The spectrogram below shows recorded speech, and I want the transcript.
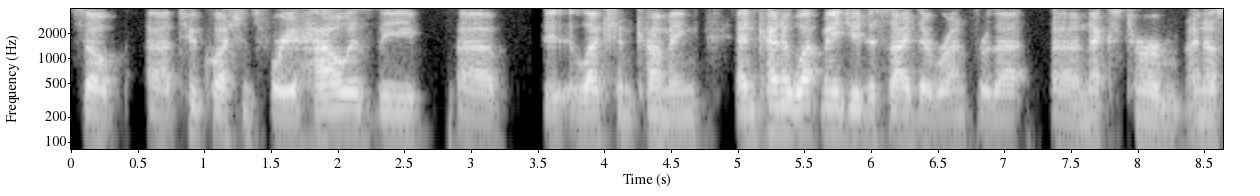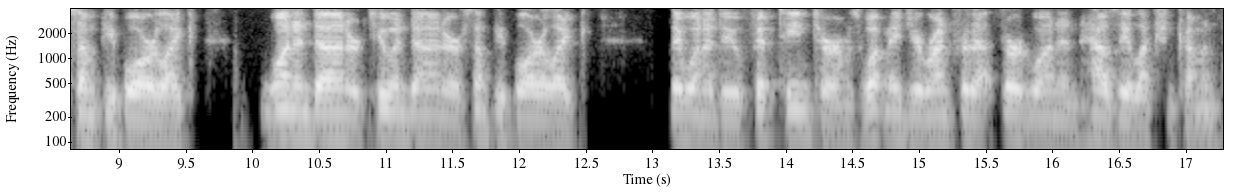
So uh, two questions for you: How is the uh, election coming, and kind of what made you decide to run for that uh, next term? I know some people are like one and done, or two and done, or some people are like they want to do 15 terms. What made you run for that third one, and how's the election coming?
